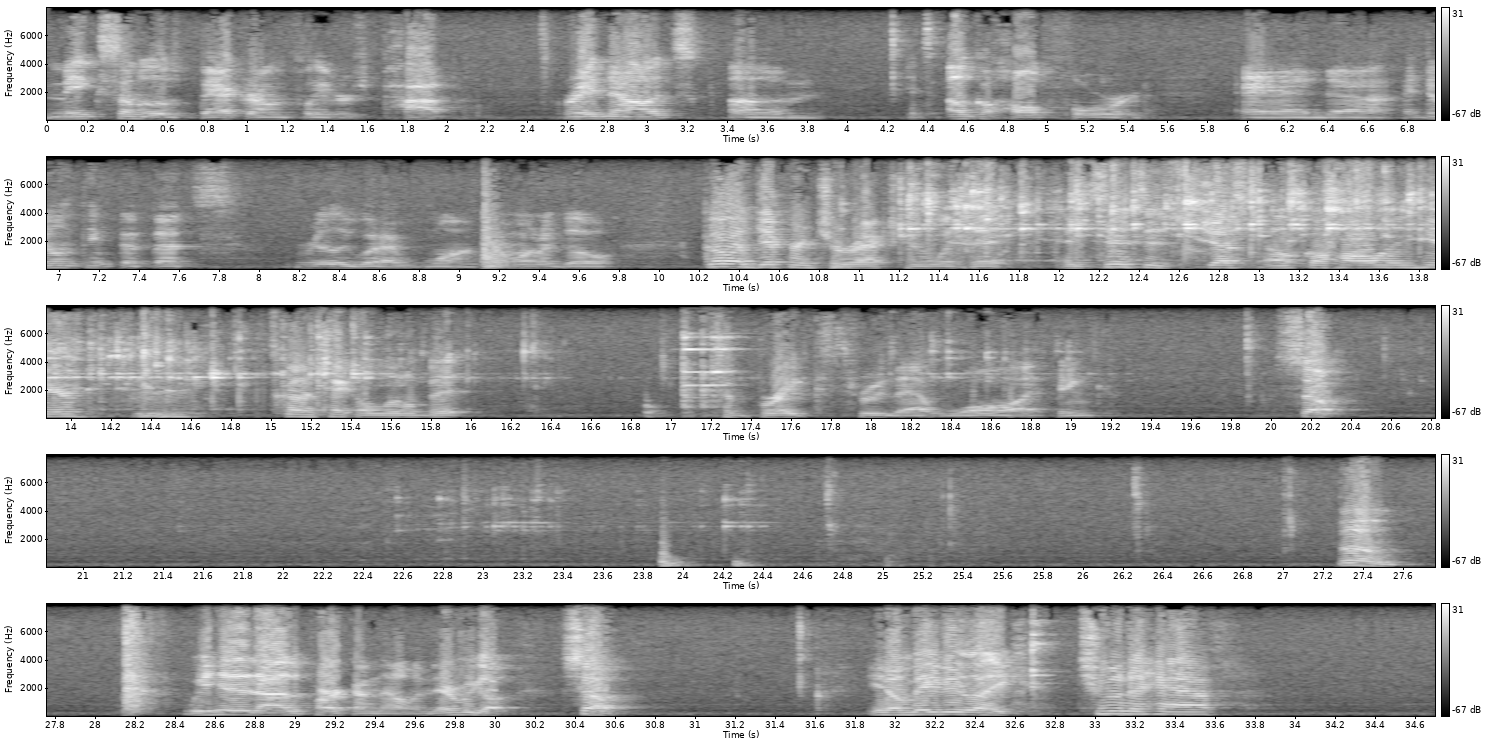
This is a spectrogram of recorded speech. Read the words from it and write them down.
make some of those background flavors pop. Right now it's um, it's alcohol forward, and uh, I don't think that that's really what I want. I want to go go a different direction with it. And since it's just alcohol in here, it's going to take a little bit to break through that wall, I think. So, boom. We hit it out of the park on that one. There we go. So, you know, maybe like two and a half,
